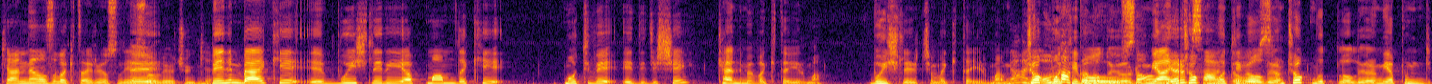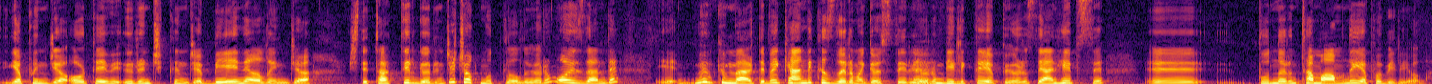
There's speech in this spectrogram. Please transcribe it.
kendine nasıl vakit ayırıyorsun diye Ee, soruluyor çünkü. Benim belki e, bu işleri yapmamdaki motive edici şey kendime vakit ayırmam. Bu işler için vakit ayırmam. Yani çok 10 motive dakikada olsa, oluyorum. Yani çok motive olsa. oluyorum. Çok mutlu oluyorum. Yapınca, yapınca, ortaya bir ürün çıkınca, beğeni alınca, işte takdir görünce çok mutlu oluyorum. O yüzden de mümkün mertebe kendi kızlarıma gösteriyorum. Evet. Birlikte yapıyoruz. Yani hepsi e, bunların tamamını yapabiliyorlar.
